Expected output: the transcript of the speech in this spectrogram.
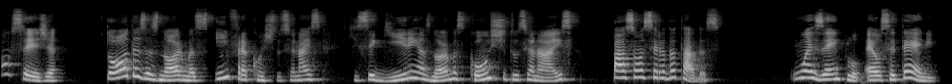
Ou seja, todas as normas infraconstitucionais que seguirem as normas constitucionais passam a ser adotadas. Um exemplo é o CTN,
